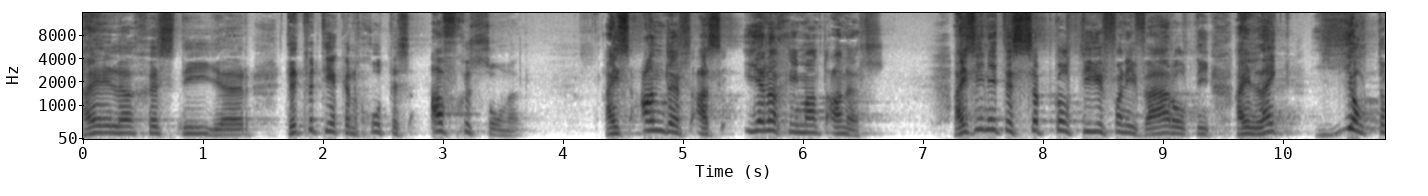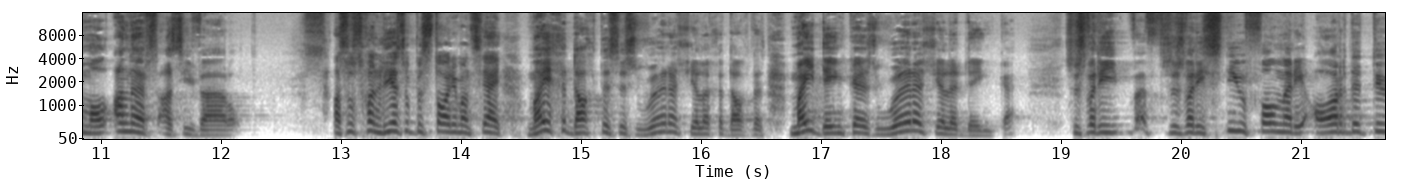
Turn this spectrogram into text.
heilig is die Heer. Dit beteken God is afgesonder. Hy's anders as enigiemand anders. Hy's nie net 'n subkultuur van die wêreld nie. Hy lyk heeltemal anders as die wêreld. As ons gaan lees op 'n stadium dan sê hy, "My gedagtes is hoër as julle gedagtes. My denke is hoër as julle denke." Soos wat die soos wat die sneeu val na die aarde toe,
